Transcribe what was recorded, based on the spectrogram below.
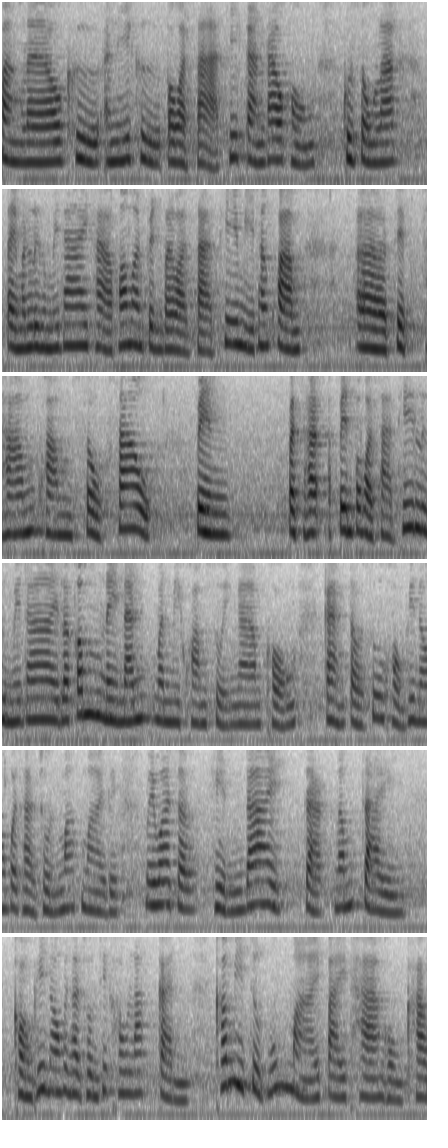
ฟังแล้วคืออันนี้คือประวัติศาสตร์ที่การเล่าของคุณทรงรักแต่มันลืมไม่ได้ค่ะ เพราะมันเป็นประวัติศาสตร์ที่มีทั้งความเอ่อเจ็บช้ำความโศกเศร้าเป็น ประชาเป็นประวัติศาสตร์ที่ลืมไม่ได้ แล้วก็ในนั้นมันมีความสวยงามของการต่อสู้ของพี่น้องประชาชนมากมายเลย ไม่ว่าจะเห็นได้จากน้ำใจของพี่น้องประชาชนที่เขารักกัน เขามีจุดมุ่งหมายปลายทางของเขา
